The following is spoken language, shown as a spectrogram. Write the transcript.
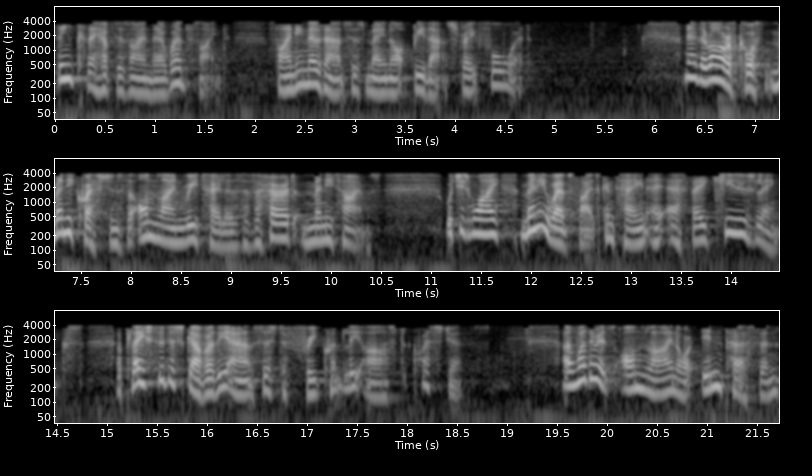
think they have designed their website, finding those answers may not be that straightforward. Now, there are, of course, many questions that online retailers have heard many times, which is why many websites contain FAQs links, a place to discover the answers to frequently asked questions. And whether it's online or in person,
